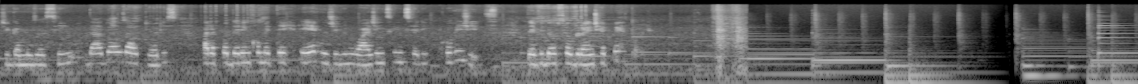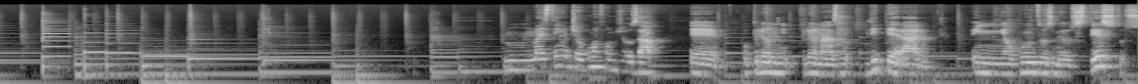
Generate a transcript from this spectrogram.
digamos assim, dado aos autores para poderem cometer erros de linguagem sem serem corrigidos, devido ao seu grande repertório. Hum, Mas tem de alguma forma de usar é, o pleon- pleonasmo literário em alguns dos meus textos?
